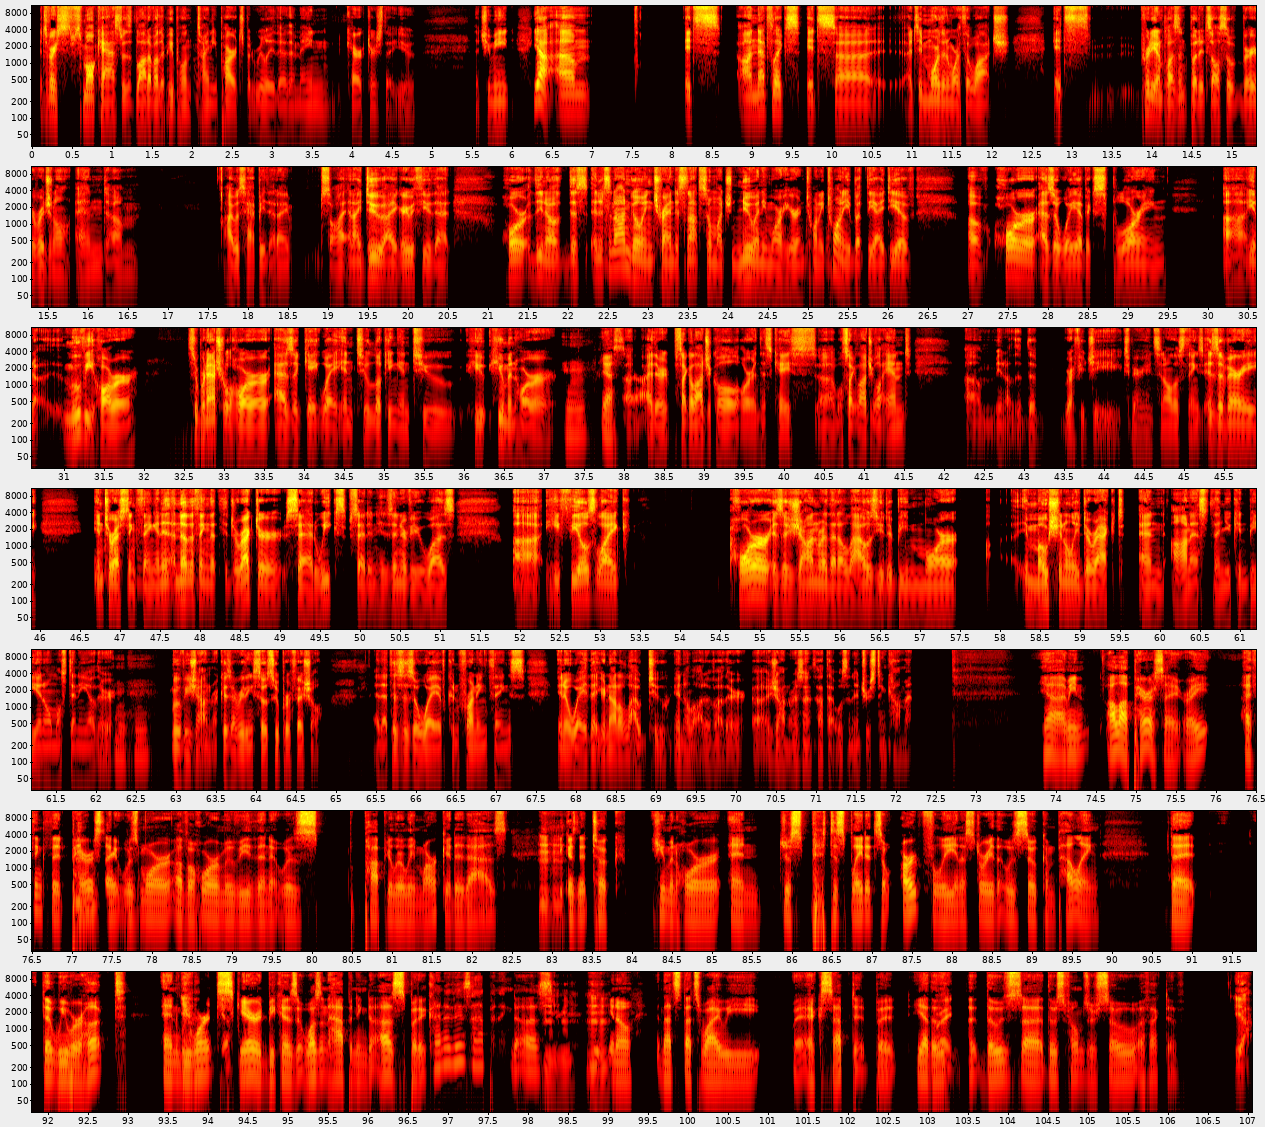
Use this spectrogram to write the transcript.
it's a very small cast with a lot of other people in tiny parts, but really they're the main characters that you that you meet. Yeah, um, it's on Netflix. It's uh, I'd say more than worth a watch. It's pretty unpleasant, but it's also very original, and um, I was happy that I saw it. And I do, I agree with you that horror, you know, this, and it's an ongoing trend. It's not so much new anymore here in 2020, but the idea of of horror as a way of exploring, uh, you know, movie horror supernatural horror as a gateway into looking into hu- human horror. Mm-hmm. Yes, uh, either psychological or in this case, uh, well, psychological and um, you know the, the, refugee experience and all those things is a very interesting mm-hmm. thing. And another thing that the director said, Weekes said in his interview, was uh, he feels like horror is a genre that allows you to be more emotionally direct and honest than you can be in almost any other mm-hmm. movie genre because everything's so superficial and that this is a way of confronting things in a way that you're not allowed to in a lot of other uh, genres and i thought that was an interesting comment yeah i mean a la parasite right i think that mm-hmm. parasite mm-hmm. was more of a horror movie than it was popularly marketed as mm-hmm. because it took human horror and just displayed it so artfully in a story that was so compelling that that we were hooked and we yeah, weren't yeah. scared because it wasn't happening to us but it kind of is happening to us mm-hmm, mm-hmm. you know that's that's why we accept it but yeah those right. th- those uh those films are so effective yeah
